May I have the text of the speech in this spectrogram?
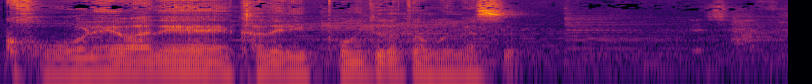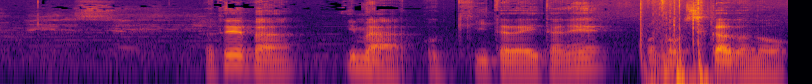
これはねかなりポイントだと思います。例えば今お聞きいただいたねこのシカゴの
